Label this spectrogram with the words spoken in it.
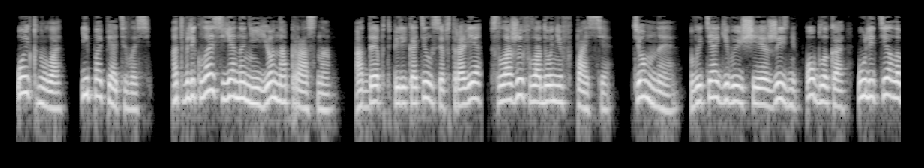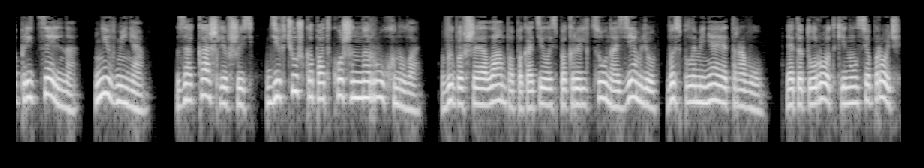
Ойкнула и попятилась. Отвлеклась я на нее напрасно. Адепт перекатился в траве, сложив ладони в пассе. Темное, вытягивающее жизнь облако улетело прицельно, не в меня. Закашлявшись, девчушка подкошенно рухнула. Выпавшая лампа покатилась по крыльцу на землю, воспламеняя траву. Этот урод кинулся прочь,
